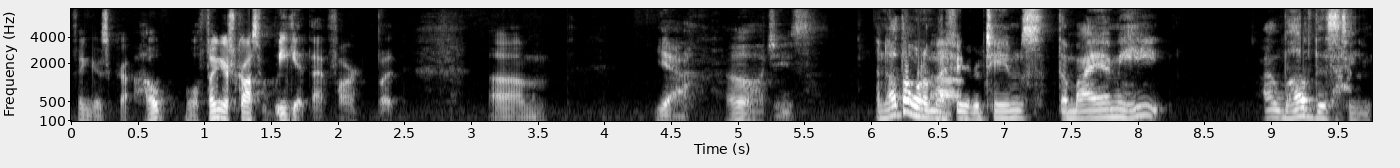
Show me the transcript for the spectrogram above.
fingers crossed. Hope. Well, fingers crossed we get that far, but Um, yeah. Oh, jeez. Another one of my Uh, favorite teams, the Miami Heat. I love this team.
